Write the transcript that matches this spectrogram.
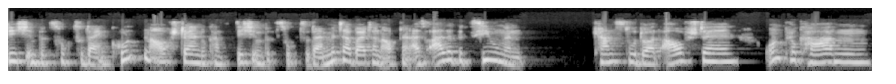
dich in Bezug zu deinen Kunden aufstellen, du kannst dich in Bezug zu deinen Mitarbeitern aufstellen. Also alle Beziehungen kannst du dort aufstellen und Blockaden,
